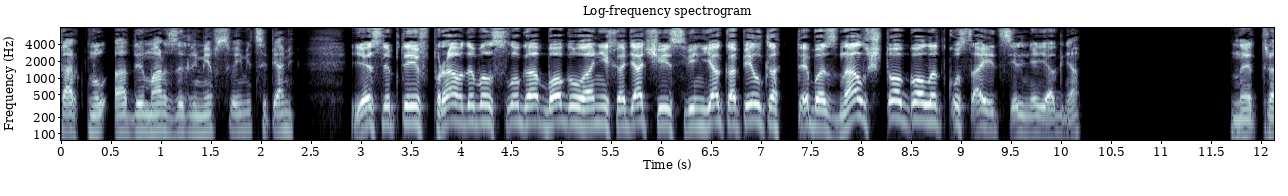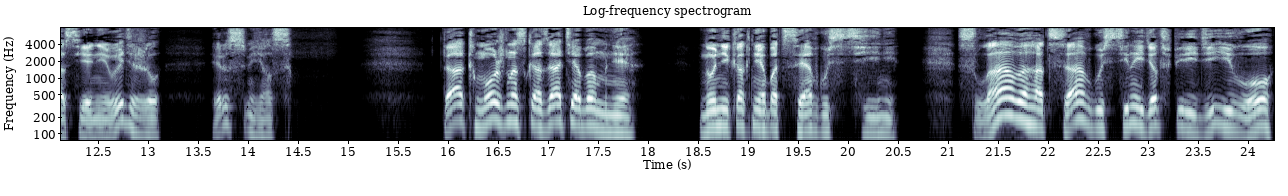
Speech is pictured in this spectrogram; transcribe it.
каркнул Адемар, загремев своими цепями. — Если б ты вправду был слуга Богу, а не ходячая свинья-копилка, ты бы знал, что голод кусает сильнее огня. На этот раз я не выдержал и рассмеялся. Так можно сказать обо мне, но никак не об отце Августине. Слава отца Августина идет впереди его.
